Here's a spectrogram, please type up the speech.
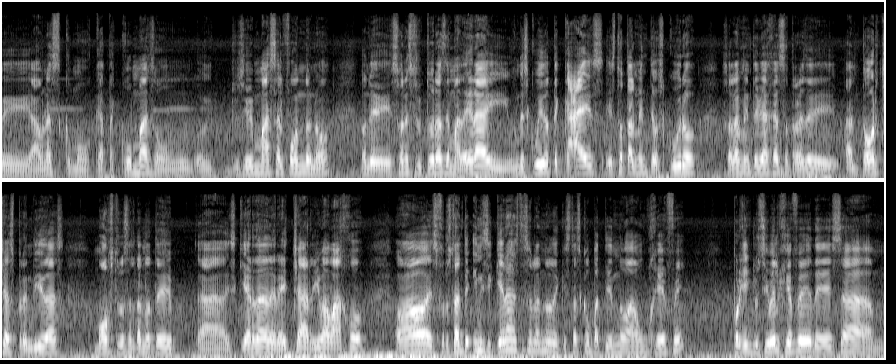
eh, a unas como catacumbas o, un- o inclusive más al fondo, ¿no? Donde son estructuras de madera y un descuido te caes, es totalmente oscuro, solamente viajas a través de antorchas prendidas, monstruos saltándote a izquierda, derecha, arriba, abajo. Oh, es frustrante. Y ni siquiera estás hablando de que estás combatiendo a un jefe. Porque inclusive el jefe de esa mm,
